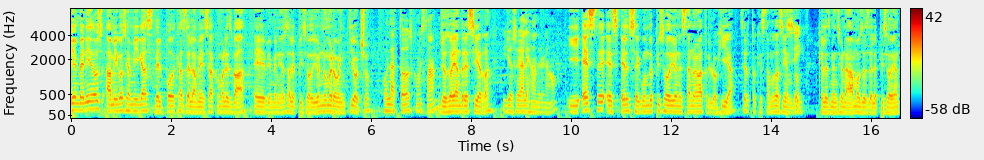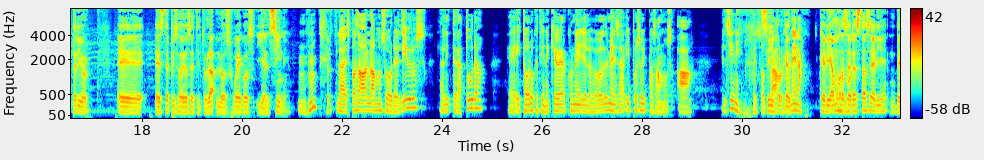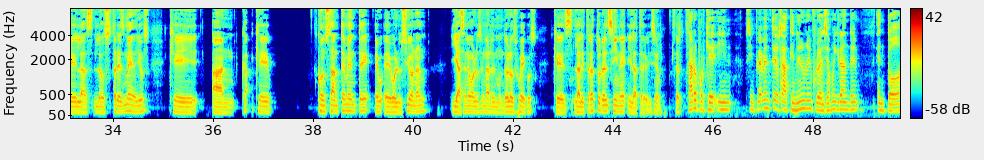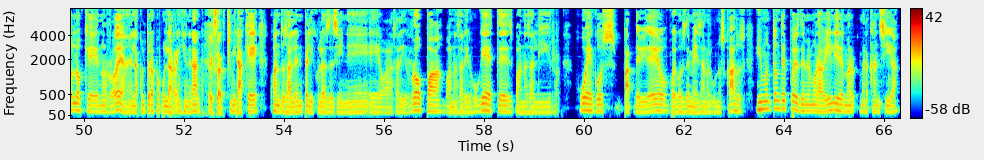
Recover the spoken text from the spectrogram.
Bienvenidos amigos y amigas del podcast de la mesa, ¿cómo les va? Eh, bienvenidos al episodio número 28. Hola a todos, ¿cómo están? Yo soy Andrés Sierra Y yo soy Alejandro Henao. y este es el segundo episodio en esta nueva trilogía, ¿cierto? Que estamos haciendo, Sí. que les mencionábamos desde el episodio anterior. Eh, este episodio se titula Los juegos y el cine. La vez pasada hablamos sobre libros, la literatura eh, y todo lo que tiene que ver con ella, los juegos de mesa. Y pues hoy pasamos a el cine, que es otra Sí, porque manera. Queríamos hacer esta serie de las, los tres medios que, han, que constantemente evolucionan y hacen evolucionar el mundo de los juegos, que es la literatura, el cine y la televisión, ¿cierto? Claro, porque simplemente, o sea, tienen una influencia muy grande en todo lo que nos rodea, en la cultura popular en general. Exacto. Mira que cuando salen películas de cine eh, va a salir ropa, van a salir juguetes, van a salir juegos de video, juegos de mesa en algunos casos y un montón de pues de memorabilia y de mer- mercancía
